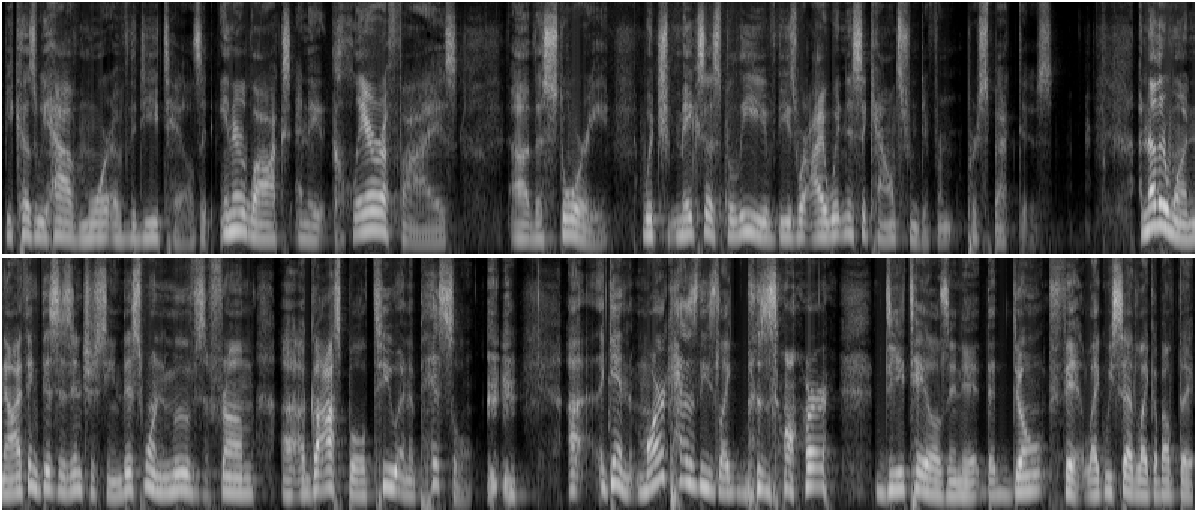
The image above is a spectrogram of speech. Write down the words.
because we have more of the details. It interlocks and it clarifies uh, the story, which makes us believe these were eyewitness accounts from different perspectives. Another one, now I think this is interesting. This one moves from uh, a gospel to an epistle. uh, again, Mark has these like bizarre details in it that don't fit. Like we said, like about the,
